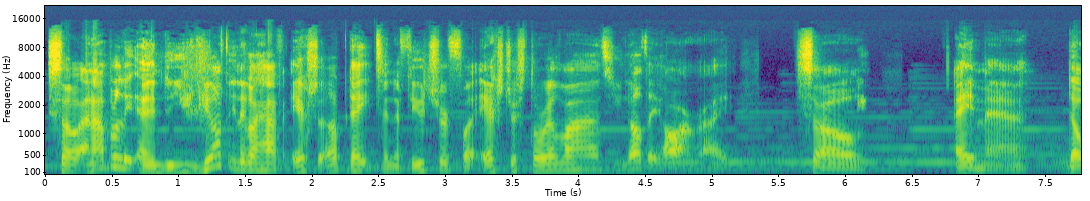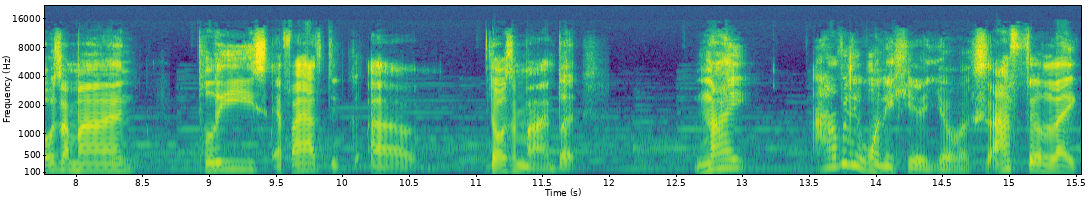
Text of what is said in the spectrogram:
So, and I believe, and you don't think they're gonna have extra updates in the future for extra storylines? You know they are, right? So, hey man, those are mine. Please, if I have to, uh, those are mine. But Knight, I really want to hear yours. I feel like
